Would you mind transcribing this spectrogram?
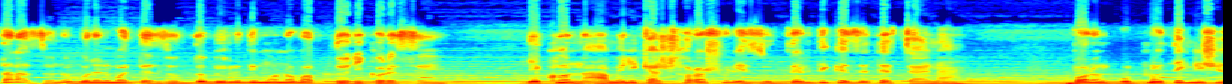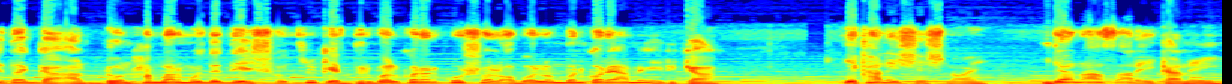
তারা জনগণের মধ্যে যুদ্ধবিরোধী মনোভাব তৈরি করেছে। এখন আমেরিকা সরাসরি যুদ্ধের দিকে যেতে চায় না। বরং কূটনৈতিক নিষেধাজ্ঞা আর ড্রোন হামলার মধ্যে দিয়ে শত্রুকে দুর্বল করার কৌশল অবলম্বন করে আমেরিকা। এখানেই শেষ নয়। ইরান আজ আর এখানেই।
